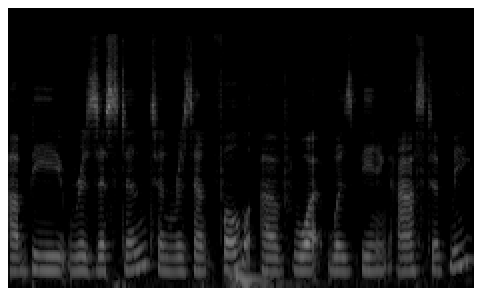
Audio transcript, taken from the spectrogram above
uh, be resistant and resentful of what was being asked of me,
